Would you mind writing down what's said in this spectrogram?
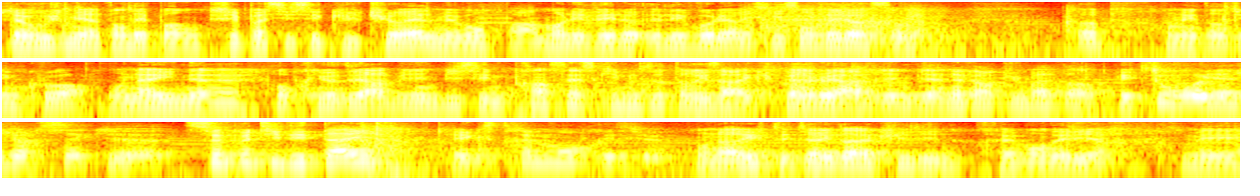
j'avoue, je m'y attendais pas. hein. Je sais pas si c'est culturel, mais bon, apparemment les, les voleurs ici sont vélos. hein. Hop, on est dans une cour. On a une euh, proprio de Airbnb, c'est une princesse qui nous autorise à récupérer le Airbnb à 9h du matin. Et tout voyageur sait que ce petit détail est extrêmement précieux. On arrive, t'es direct dans la cuisine. Très bon délire. Mais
